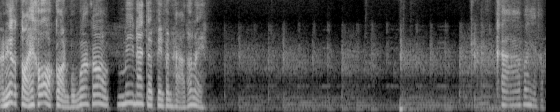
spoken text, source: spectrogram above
อันนี้ต่อให้เขาออกก่อน ผมว่าก็ไม่น่าจะเป็นปัญหาเท่าไหร่ ครับว่าไงครับ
